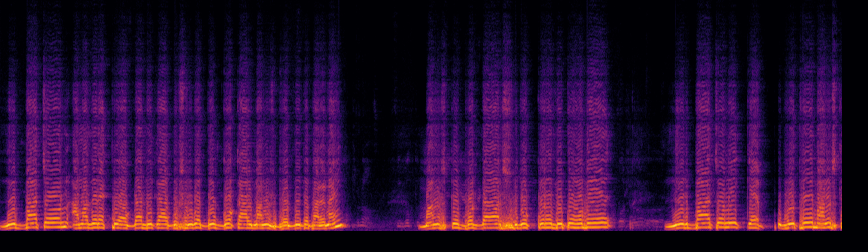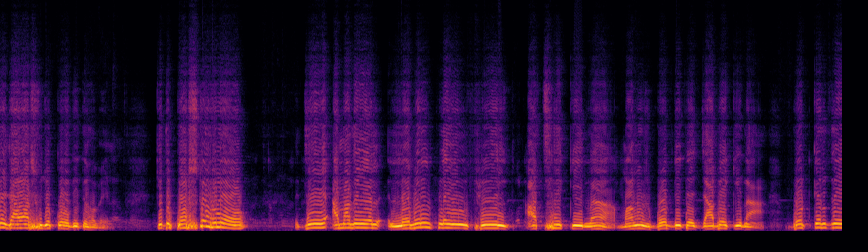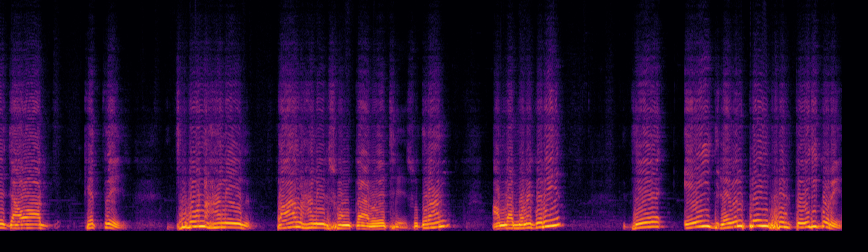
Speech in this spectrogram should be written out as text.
নির্বাচন আমাদের একটি অগ্রাধিকার প্রসঙ্গ দীর্ঘকাল মানুষ ভোট দিতে পারে নাই। মানুষকে ভোট দেওয়ার সুযোগ করে দিতে হবে। নির্বাচনী বুথে মানুষকে যাওয়ার সুযোগ করে দিতে হবে। কিন্তু প্রশ্ন হলো যে আমাদের লেভেল প্লেইং ফিল্ড আছে কি না, মানুষ ভোট দিতে যাবে কি না, ভোট কেন্দ্রে যাওয়ার ক্ষেত্রে জীবনহানির, প্রাণহানির সংখ্যা রয়েছে। সুতরাং আমরা মনে করি যে এই লেভেল প্লেইং ফিল্ড তৈরি করে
